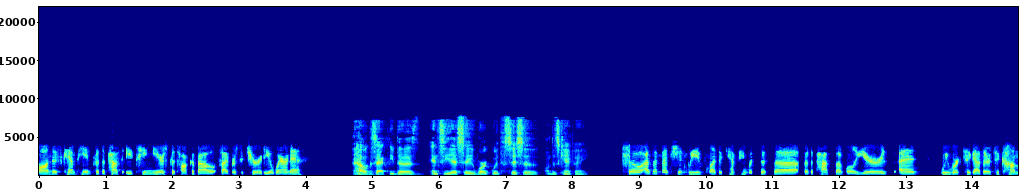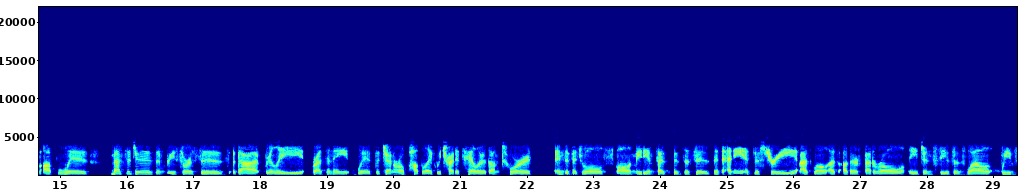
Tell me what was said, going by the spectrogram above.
on this campaign for the past 18 years to talk about cybersecurity awareness. How exactly does NCSA work with CISA on this campaign? So, as I mentioned, we've led the campaign with CISA for the past several years, and we work together to come up with messages and resources that really resonate with the general public. We try to tailor them towards individual small and medium sized businesses in any industry, as well as other federal agencies as well. We've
